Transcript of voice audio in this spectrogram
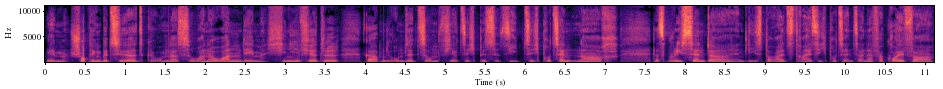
Im Shoppingbezirk um das 101, dem Chini-Viertel, gaben die Umsätze um 40 bis 70 Prozent nach. Das Breeze Center entließ bereits 30 Prozent seiner Verkäufer.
